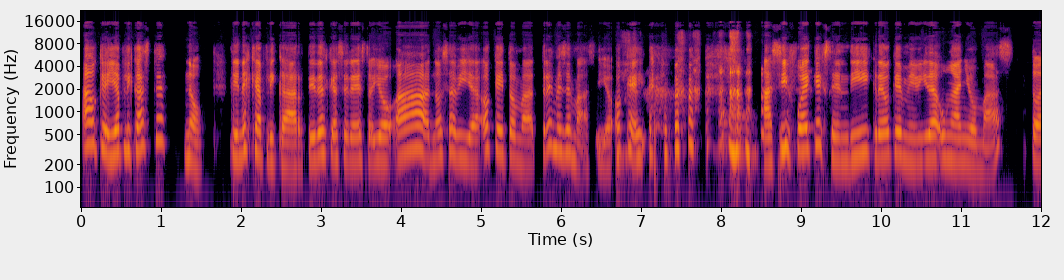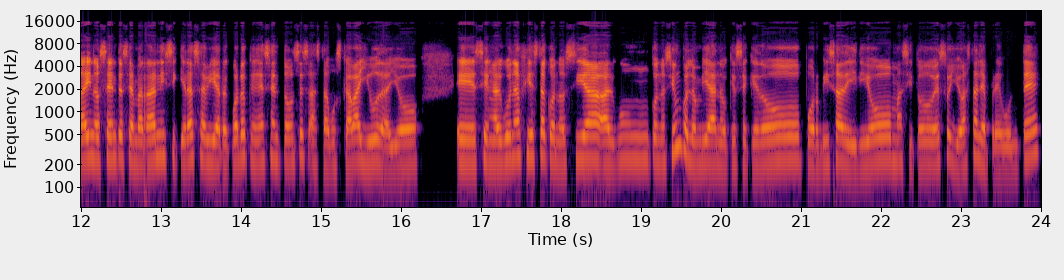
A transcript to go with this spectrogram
Ah, ok, ¿ya aplicaste? No, tienes que aplicar, tienes que hacer esto. Yo, ah, no sabía. Ok, toma, tres meses más. Y yo, ok. Así fue que extendí, creo que mi vida un año más toda inocente, o sea, en verdad ni siquiera sabía. Recuerdo que en ese entonces hasta buscaba ayuda. Yo, eh, si en alguna fiesta conocía algún, conocí un colombiano que se quedó por visa de idiomas y todo eso, yo hasta le pregunté.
